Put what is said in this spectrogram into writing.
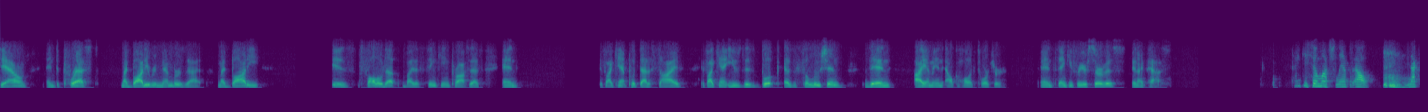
down and depressed, my body remembers that. My body is followed up by the thinking process. And if I can't put that aside, if I can't use this book as a solution, then I am in alcoholic torture. And thank you for your service, and I pass. Thank you so much, Lance L. Next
